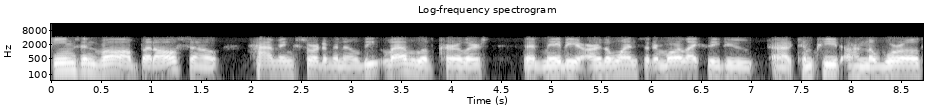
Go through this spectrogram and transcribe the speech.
teams involved, but also having sort of an elite level of curlers that maybe are the ones that are more likely to uh, compete on the world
